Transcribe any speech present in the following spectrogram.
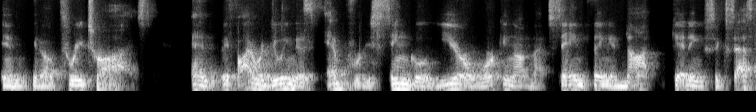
in, you know, three tries. And if I were doing this every single year, working on that same thing and not getting success,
